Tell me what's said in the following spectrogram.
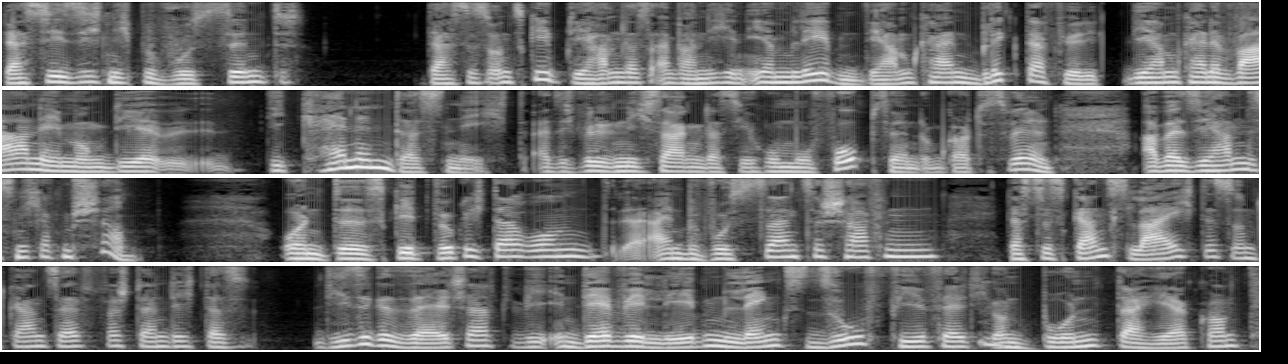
dass sie sich nicht bewusst sind, dass es uns gibt. Die haben das einfach nicht in ihrem Leben. Die haben keinen Blick dafür. Die, die, haben keine Wahrnehmung. Die, die kennen das nicht. Also ich will nicht sagen, dass sie homophob sind, um Gottes Willen. Aber sie haben das nicht auf dem Schirm. Und es geht wirklich darum, ein Bewusstsein zu schaffen, dass das ganz leicht ist und ganz selbstverständlich, dass diese Gesellschaft, wie in der wir leben, längst so vielfältig und bunt daherkommt,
